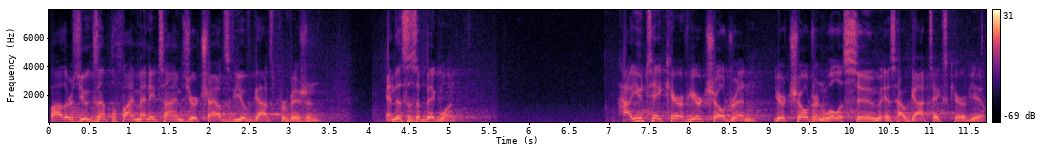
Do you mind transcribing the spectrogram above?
Fathers, you exemplify many times your child's view of God's provision. And this is a big one. How you take care of your children, your children will assume is how God takes care of you.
